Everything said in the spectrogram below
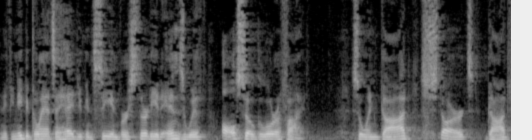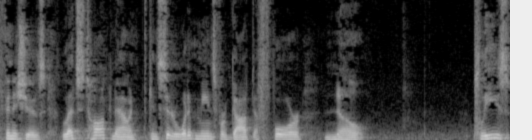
And if you need to glance ahead, you can see in verse 30 it ends with also glorified. So when God starts, God finishes. Let's talk now and consider what it means for God to foreknow. Please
